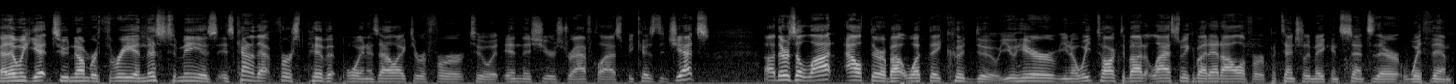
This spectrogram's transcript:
Yeah, then we get to number three, and this to me is, is kind of that first pivot point, as I like to refer to it in this year's draft class, because the Jets, uh, there's a lot out there about what they could do. You hear, you know, we talked about it last week about Ed Oliver potentially making sense there with them.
